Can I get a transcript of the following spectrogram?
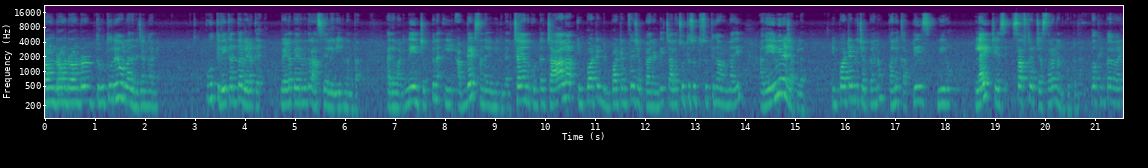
రౌండ్ రౌండ్ రౌండ్ రౌండ్ తిరుగుతూనే ఉన్నది నిజంగానే. పూర్తి వీక్ అంతా వీళ్ళకే. వీళ్ళ పేరు మీద రాసేయాలి ఈ వీక్ అంతా. అదేమాట నేను చెప్పిన ఈ అప్డేట్స్ అనేవి మీకు నచ్చాయి అనుకుంటా చాలా ఇంపార్టెంట్ ఇంపార్టెంట్వే చెప్పానండి. చాలా సుత్తి సుత్తి సుత్తిగా ఉన్నాయి. అవేమీ నేను చెప్పలేదు. ఇంపార్టెంట్గా చెప్పాను. కనుక ప్లీజ్ మీరు లైక్ చేసి సబ్స్క్రైబ్ చేస్తారని అనుకుంటున్నాను. Okay bye bye.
